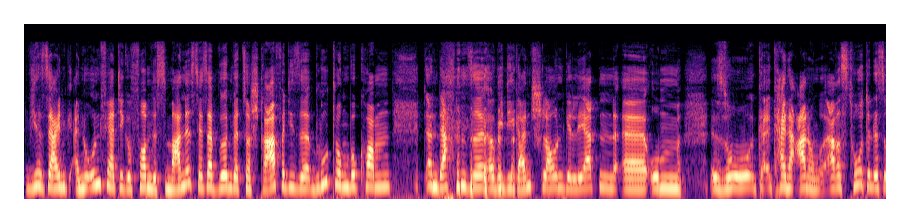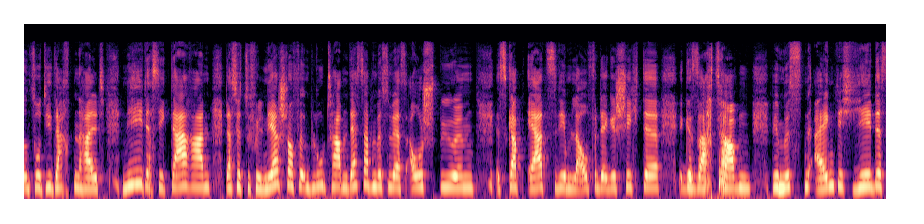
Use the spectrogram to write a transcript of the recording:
wir seien eine unfertige Form des Mannes, deshalb würden wir zur Strafe diese Blutungen bekommen. Dann dachten sie, irgendwie die ganz schlauen Gelehrten, um so, keine Ahnung, Aristoteles und so, die dachten halt, nee, das liegt daran, dass wir zu viel Nährstoffe im Blut haben, deshalb müssen wir es ausspülen. Es gab Ärzte, die im Laufe der Geschichte gesagt haben, wir müssten eigentlich jedes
